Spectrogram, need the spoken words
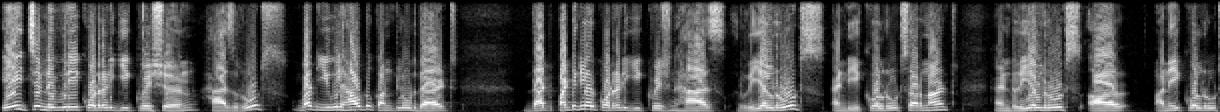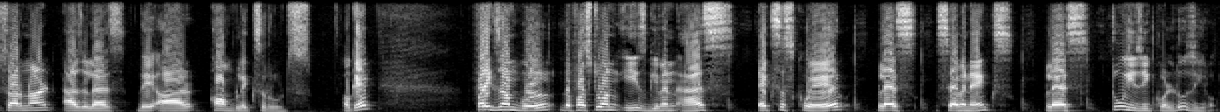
each and every quadratic equation has roots, but you will have to conclude that that particular quadratic equation has real roots and equal roots or not and real roots are unequal roots or not as well as they are complex roots okay for example the first one is given as x square plus 7x plus 2 is equal to 0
